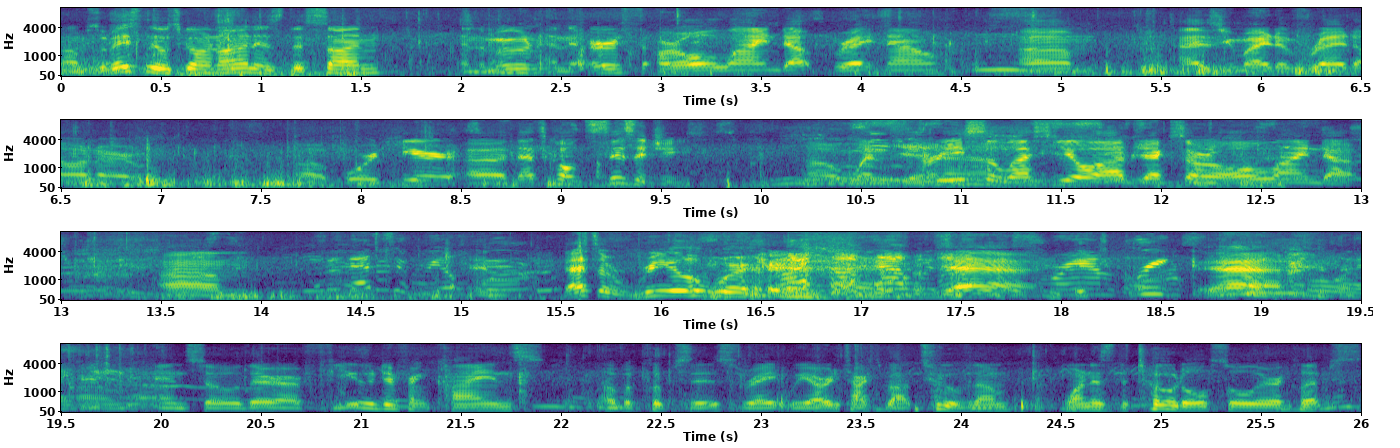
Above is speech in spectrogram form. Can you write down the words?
Um, so basically what's going on is the sun and the moon and the earth are all lined up right now. Um, as you might have read on our uh, board here, uh, that's called syzygy uh, when three celestial objects are all lined up. Um, So that's a real word. that's a real word. Yeah. It's Greek. Yeah. Um, and so there are a few different kinds of eclipses, right? We already talked about two of them. One is the total solar eclipse,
